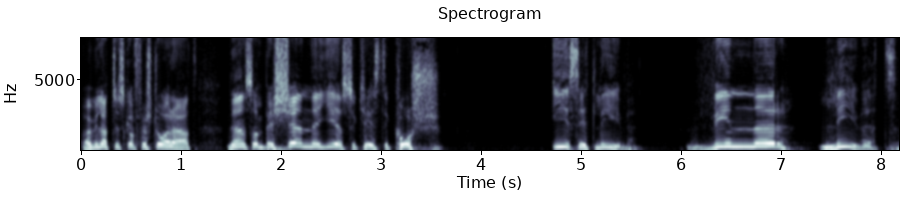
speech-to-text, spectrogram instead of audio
Jag vill att du ska förstå det här, att den som bekänner Jesu Kristi kors i sitt liv vinner livet.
